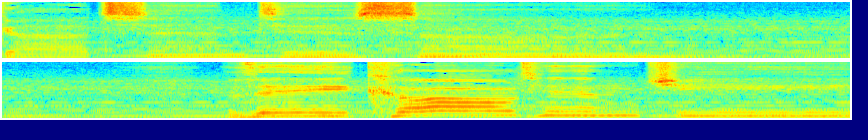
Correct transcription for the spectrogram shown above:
God sent his son. They called him Jesus.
